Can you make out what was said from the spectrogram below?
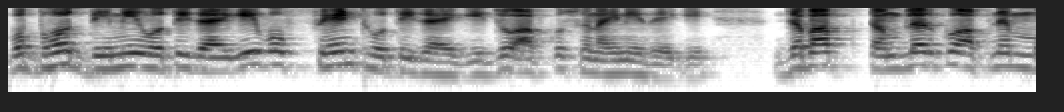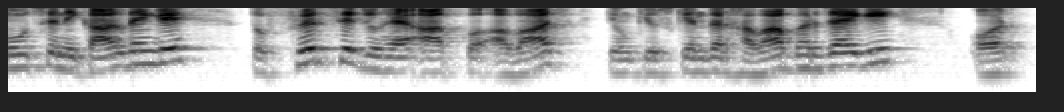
वो बहुत धीमी होती जाएगी, वो फेंट होती जाएगी, जो आपको सुनाई नहीं देगी। जब आप टम्बलर को अपने मुँह से निकाल देंगे तो फिर से जो है आपको आवाज़, क्योंकि उसके अंदर हवा भर जाएगी, और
